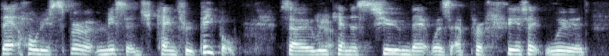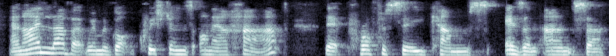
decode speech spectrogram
that Holy Spirit message came through people. So we yeah. can assume that was a prophetic word. And I love it when we've got questions on our heart that prophecy comes as an answer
